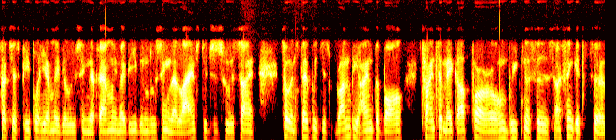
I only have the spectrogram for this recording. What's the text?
such as people here maybe losing their family, maybe even losing their lives due to suicide. So instead we just run behind the ball, trying to make up for our own weaknesses. I think it's uh,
